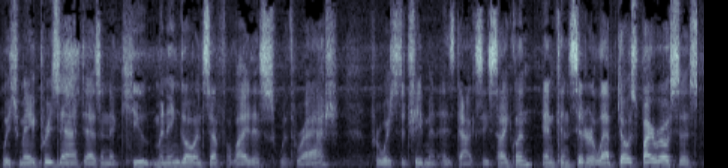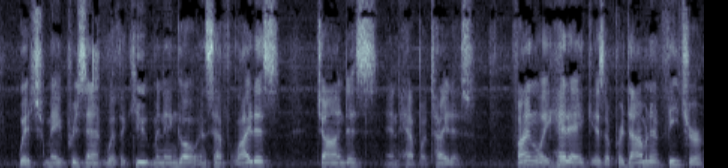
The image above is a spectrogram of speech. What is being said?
which may present as an acute meningoencephalitis with rash, for which the treatment is doxycycline, and consider leptospirosis, which may present with acute meningoencephalitis, jaundice, and hepatitis. Finally, headache is a predominant feature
